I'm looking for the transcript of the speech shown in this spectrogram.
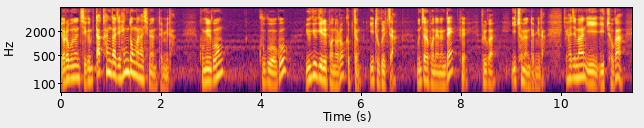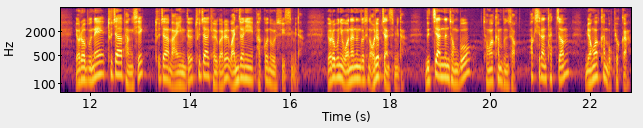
여러분은 지금 딱 한 가지 행동만 하시면 됩니다. 010 9959 661 번호로 급등 이 두 글자 문자로 보내는데 그 불과 2초면 됩니다. 하지만 이 2초가 여러분의 투자 방식, 투자 마인드, 투자 결과를 완전히 바꿔놓을 수 있습니다. 여러분이 원하는 것은 어렵지 않습니다. 늦지 않는 정보, 정확한 분석, 확실한 타점, 명확한 목표가,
